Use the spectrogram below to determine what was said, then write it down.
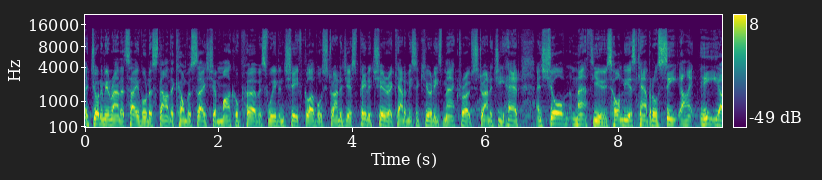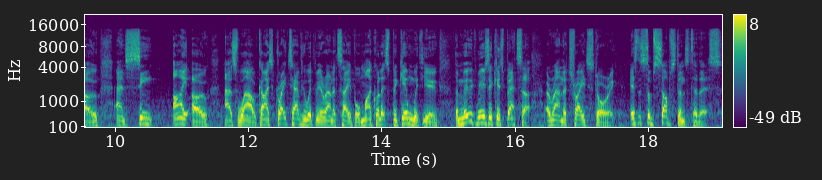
Uh, joining me around the table to start the conversation, Michael Purvis, Weeden Chief Global Strategist, Peter Tchir, Academy Securities Macro Strategy Head, and Shawn Matthews, Hondius Capital CEO and CIO as well. Guys, great to have you with me around the table. Michael, let's begin with you. The mood music is better around the trade story. Is there some substance to this?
